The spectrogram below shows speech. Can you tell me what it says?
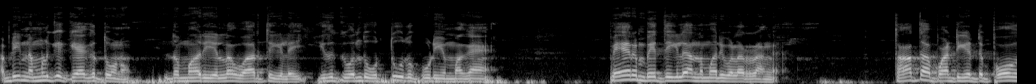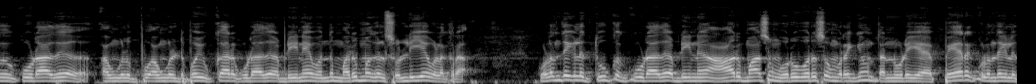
அப்படின்னு நம்மளுக்கே கேட்க தோணும். இந்த மாதிரி எல்லாம் வார்த்தைகளை. இதுக்கு வந்து ஒத்து உதக்கூடிய மகன். பேரம்பேத்திகளை அந்த மாதிரி வளர்கிறாங்க தாத்தா பாட்டிக்கிட்ட போகக்கூடாது அவங்களுக்கு அவங்கள்ட்ட போய் உட்காரக்கூடாது அப்படின்னே வந்து மருமகள் சொல்லியே வளர்க்குறா. குழந்தைகளை தூக்கக்கூடாது அப்படின்னு ஆறு மாதம் ஒரு வருஷம் வரைக்கும் தன்னுடைய பேர குழந்தைகளை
